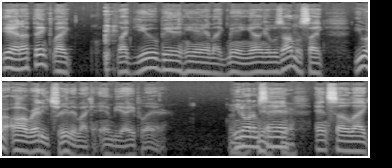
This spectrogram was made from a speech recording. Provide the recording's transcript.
Yeah, and I think like like you being here and like being young, it was almost like you are already treated like an NBA player. You know what I'm Yeah, saying? yeah. And so like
